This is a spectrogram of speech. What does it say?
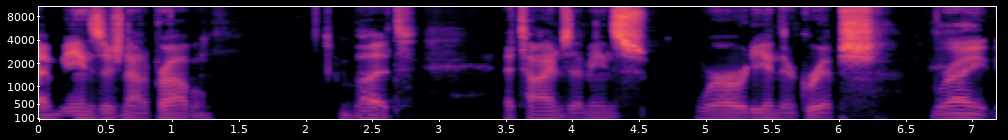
That means there's not a problem. But at times that means we're already in their grips. Right.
